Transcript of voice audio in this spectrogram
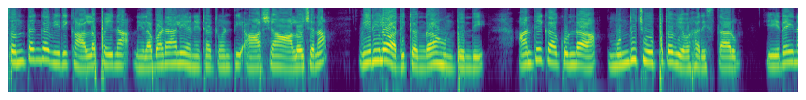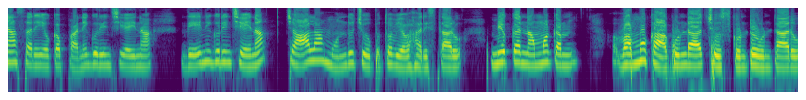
సొంతంగా వీరి కాళ్ళపైన నిలబడాలి అనేటటువంటి ఆశ ఆలోచన వీరిలో అధికంగా ఉంటుంది. అంతేకాకుండా ముందు చూపుతో వ్యవహరిస్తారు. ఏదైనా సరే ఒక పని గురించి అయినా దేని గురించి అయినా చాలా ముందు చూపుతో వ్యవహరిస్తారు. మీ యొక్క నమ్మకం వమ్ము కాకుండా చూసుకుంటూ ఉంటారు.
